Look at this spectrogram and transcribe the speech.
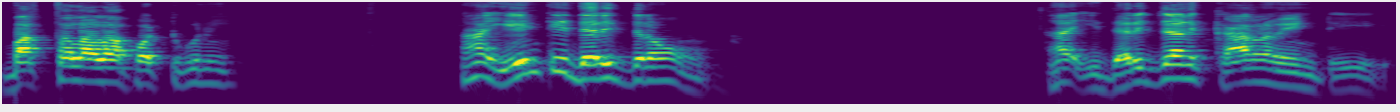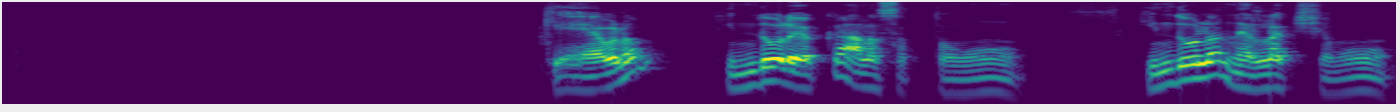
బత్తలు అలా పట్టుకుని. ఏంటి దరిద్రం? ఈ దరిద్రానికి కారణం ఏంటి? కేవలం హిందువుల యొక్క అలసత్వము హిందువుల నిర్లక్ష్యము.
